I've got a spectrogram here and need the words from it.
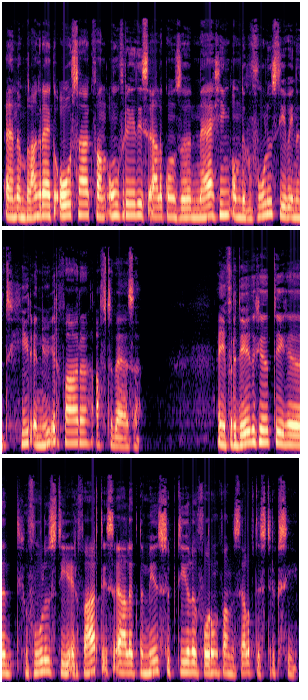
En een belangrijke oorzaak van onvrede is eigenlijk onze neiging om de gevoelens die we in het hier en nu ervaren af te wijzen. En je verdedigen tegen gevoelens die je ervaart is eigenlijk de meest subtiele vorm van zelfdestructie.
